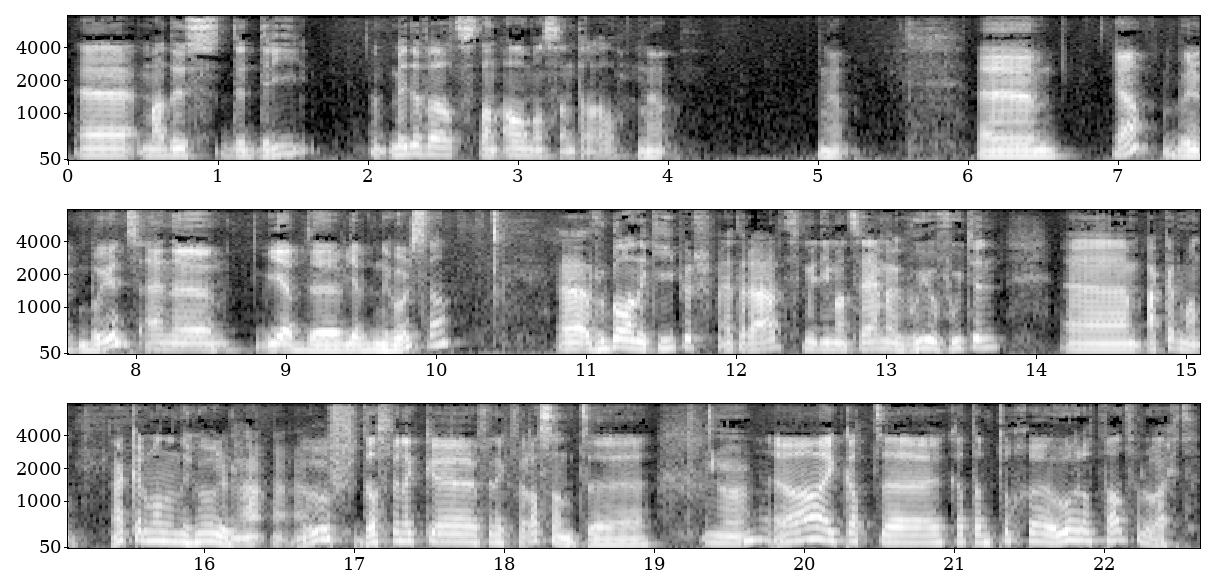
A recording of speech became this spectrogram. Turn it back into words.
eh, maar dus de drie op het middenveld staan allemaal centraal. Ja. Ja. Ehm, ja, bo- boeiend. En ehm, wie heb de, wie heb in de goal staan? Eh voetballende keeper, uiteraard. Moet iemand zijn met goede voeten. Ehm, Akkerman. Akkerman in de goal. Ja. Oef, dat vind ik, eh, vind ik verrassend. eh. Ja. ja, ik had, eh, ik had hem toch eh, hoger op het veld verwacht.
